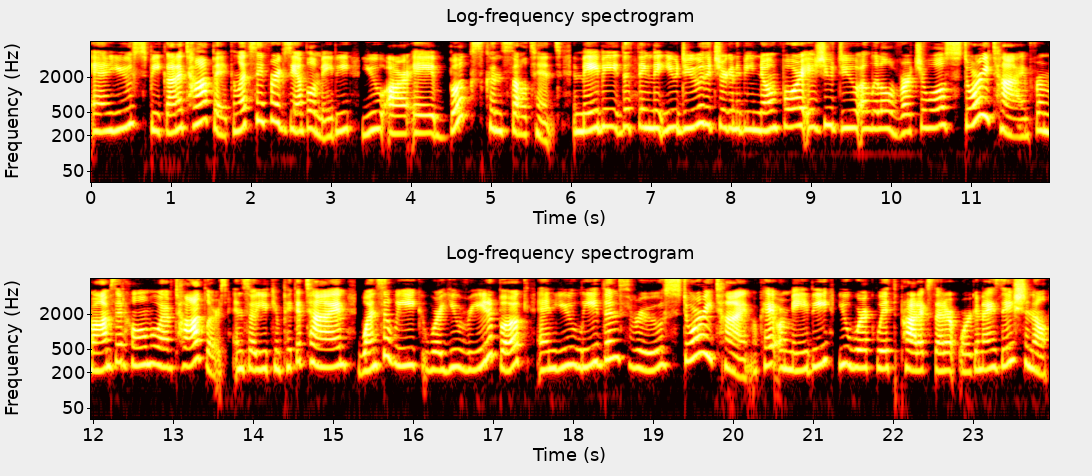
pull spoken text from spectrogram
and you speak speak on a topic. And let's say, for example, maybe you are a books consultant. Maybe the thing that you do that you're going to be known for is you do a little virtual story time for moms at home who have toddlers. And so you can pick a time once a week where you read a book and you lead them through story time, okay? Or maybe you work with products that are organizational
